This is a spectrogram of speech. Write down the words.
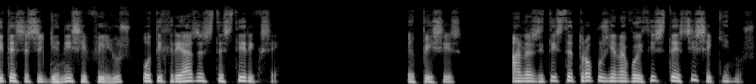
Πείτε σε συγγενείς ή φίλους ότι χρειάζεστε στήριξη. Επίσης, αναζητήστε τρόπους για να βοηθήσετε εσείς εκείνους.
